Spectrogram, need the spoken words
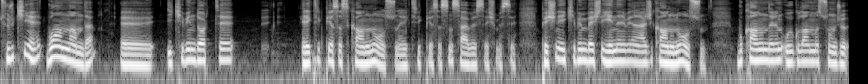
Türkiye bu anlamda e, 2004'te elektrik piyasası kanunu olsun, elektrik piyasasının serbestleşmesi. Peşine 2005'te yenilenebilir enerji kanunu olsun. Bu kanunların uygulanması sonucu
